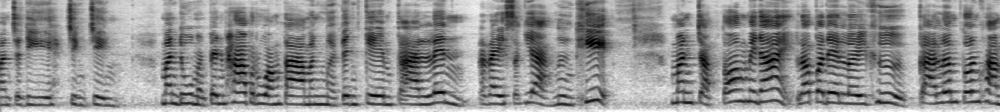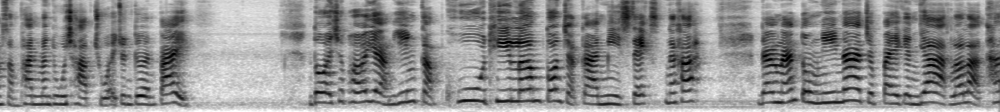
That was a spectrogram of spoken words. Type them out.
มันจะดีจริง ๆ มันดูเหมือนเป็นภาพรวงตา มันเหมือนเป็นเกมการเล่นอะไรสักอย่างหนึ่งที่มันจับต้องไม่ได้ แล้วประเด็นเลยคือ การเริ่มต้นความสัมพันธ์มันดูฉาบฉวยจนเกินไป โดยเฉพาะอย่างยิ่งกับคู่ที่เริ่มต้นจากการมีเซ็กส์นะคะ ดังนั้นตรงนี้น่าจะไปกันยากแล้วล่ะ ถ้า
